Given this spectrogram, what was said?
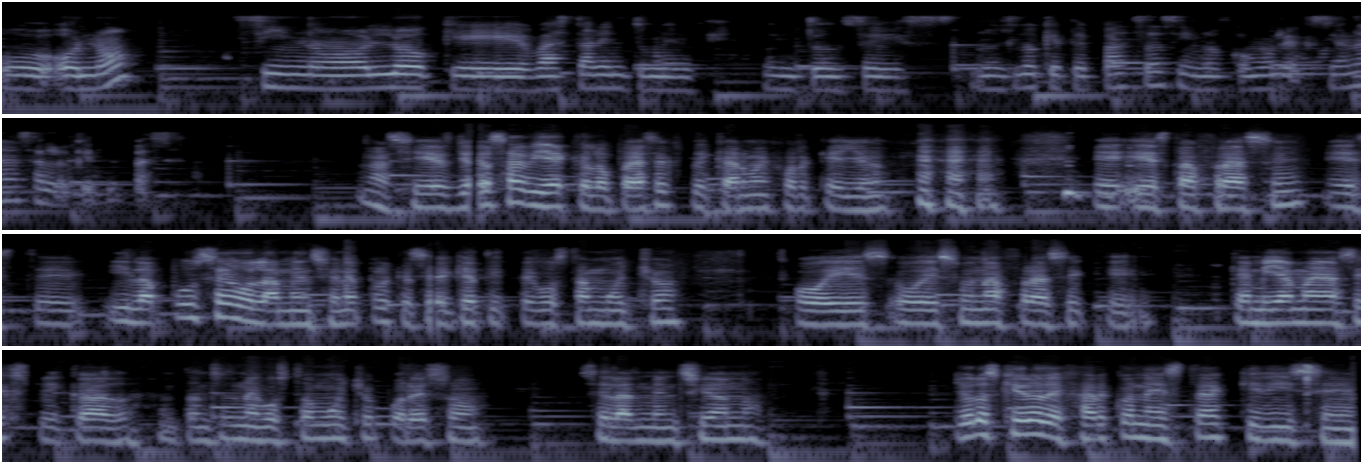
o, no, sino lo que va a estar en tu mente. Entonces, no es lo que te pasa, sino cómo reaccionas a lo que te pasa. Así es, yo sabía que lo podías explicar mejor que yo, e, esta frase, este, y la puse o la mencioné porque sé que a ti te gusta mucho, o es, o es una frase que, que a mí ya me has explicado, entonces me gustó mucho, por eso se las menciono. Yo los quiero dejar con esta que dice,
